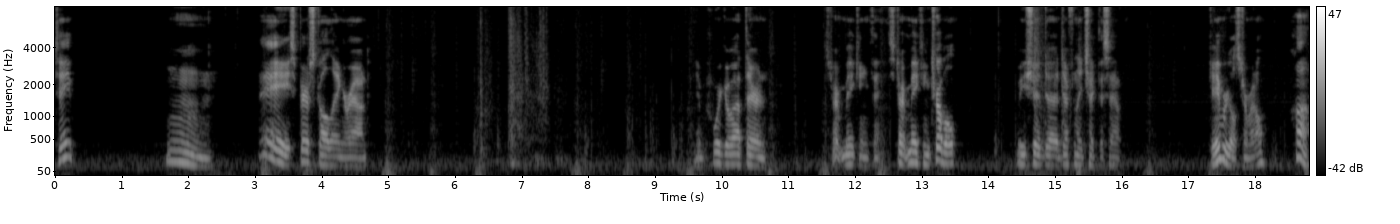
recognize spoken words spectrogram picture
Tape. Hmm. Hey, spare skull laying around. Yeah, before we go out there and start making things, start making trouble, we should uh, definitely check this out. Gabriel's terminal? Huh.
